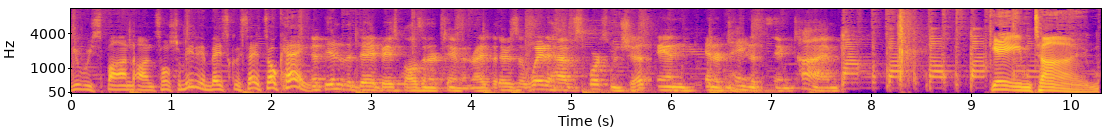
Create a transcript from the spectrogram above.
You respond on social media and basically say it's okay. At the end of the day, baseball is entertainment, right? There's a way to have sportsmanship and entertain at the same time. Game time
